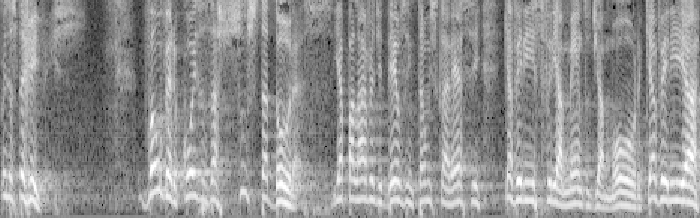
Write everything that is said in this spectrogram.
Coisas terríveis vão ver coisas assustadoras. E a palavra de Deus então esclarece que haveria esfriamento de amor, que haveria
